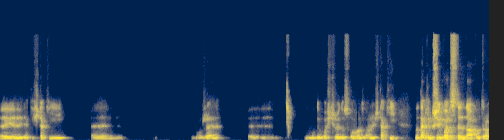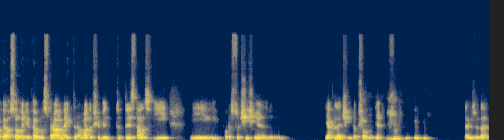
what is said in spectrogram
y, jakiś taki, może nie mogę właściwego słowa znaleźć, taki, no taki przykład stand-upu trochę osoby niepełnosprawnej, która ma do siebie dy- dystans i, i po prostu ciśnie jak leci do przodu, nie? Także tak.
